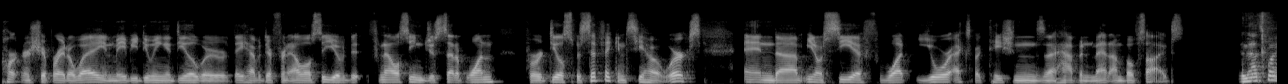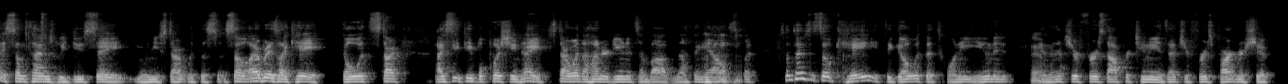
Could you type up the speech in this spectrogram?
partnership right away and maybe doing a deal where they have a different LLC, you have a different LLC and just set up one for a deal specific and see how it works and um, you know see if what your expectations uh, have been met on both sides. And that's why sometimes we do say when you start with this, so everybody's like, hey, go with start. I see people pushing, hey, start with 100 units above, nothing else. but sometimes it's okay to go with the 20 unit, yeah. and that's your first opportunity. That's your first partnership.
